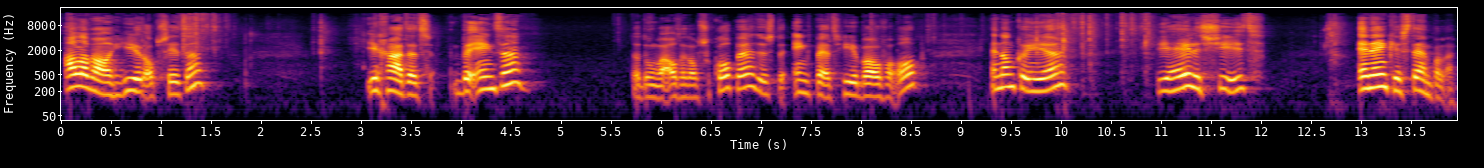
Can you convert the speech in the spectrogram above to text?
allemaal hierop zitten. Je gaat het beinkten. Dat doen we altijd op zijn kop, hè? dus de inkpad hier bovenop. En dan kun je die hele sheet in één keer stempelen.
